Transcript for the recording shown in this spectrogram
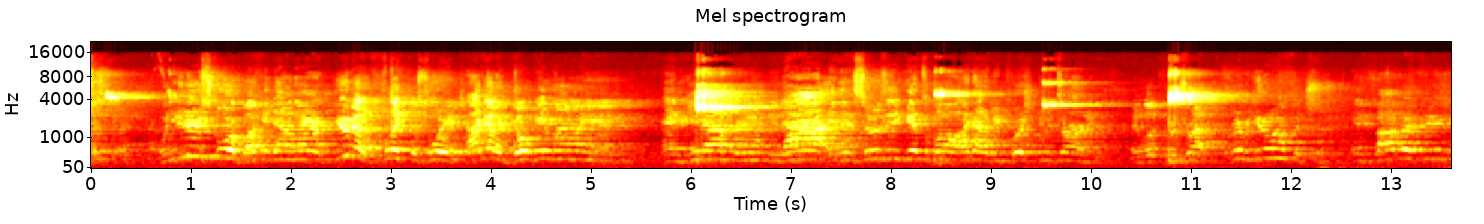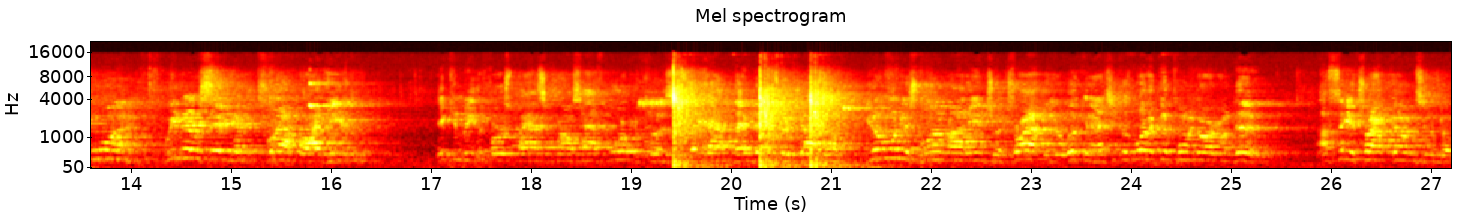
listen, when you do score a bucket down there, you got to flick the switch. I got to go get my man and get after him, deny, and then as soon as he gets the ball, I got to be pushing and turning and looking for trap. Remember, you don't have to. in five red 51, we never said you have to trap right here. It can be the first pass across half court because they have, they've done a good job. You don't want to just run right into a trap when you're looking at you because what a good point guard going to do. I see a trap coming, so go,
